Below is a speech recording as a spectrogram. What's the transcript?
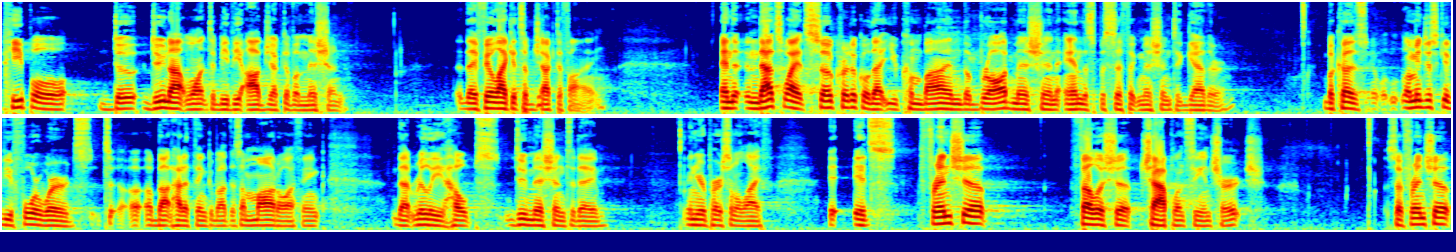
people do, do not want to be the object of a mission. They feel like it's objectifying. And, and that's why it's so critical that you combine the broad mission and the specific mission together. Because let me just give you four words to, uh, about how to think about this, a model, I think, that really helps do mission today in your personal life. It, it's friendship, fellowship, chaplaincy, and church. So, friendship,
